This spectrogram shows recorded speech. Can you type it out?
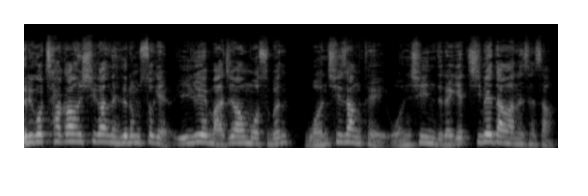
그리고 차가운 시간의 흐름 속에 인류의 마지막 모습은 원시 상태의 원시인들에게 지배당하는 세상,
